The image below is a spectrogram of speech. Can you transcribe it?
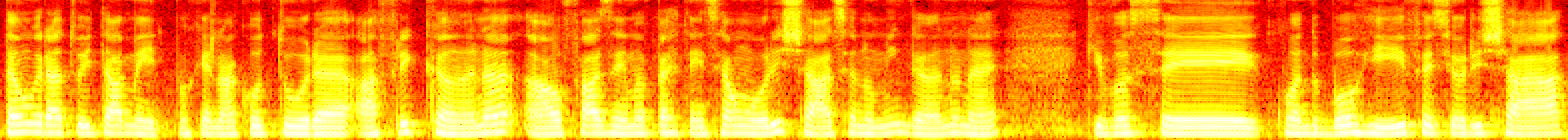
tão gratuitamente, porque na cultura africana, a alfazema pertence a um orixá, se eu não me engano, né? Que você, quando borrifa, esse orixá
